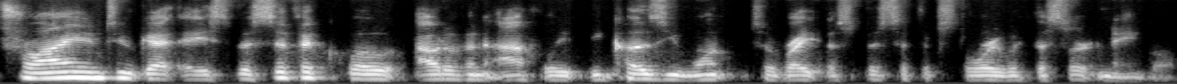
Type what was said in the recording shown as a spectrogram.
trying to get a specific quote out of an athlete because you want to write a specific story with a certain angle?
